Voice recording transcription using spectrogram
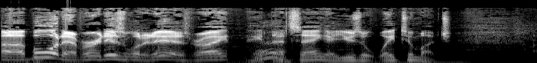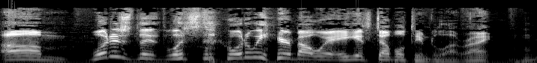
Uh, but whatever, it is what it is, right? Hate that saying. I use it way too much. Um, what is the what's the, what do we hear about where he gets double teamed a lot, right? Mm-hmm.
